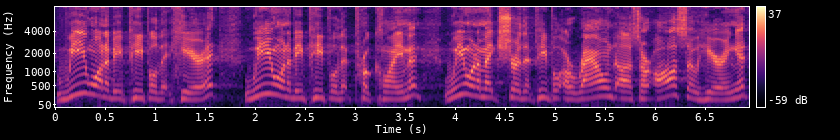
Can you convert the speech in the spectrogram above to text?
we want to be people that hear it. We want to be people that proclaim it. We want to make sure that people around us are also hearing it.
